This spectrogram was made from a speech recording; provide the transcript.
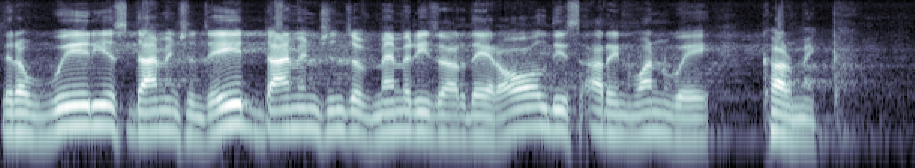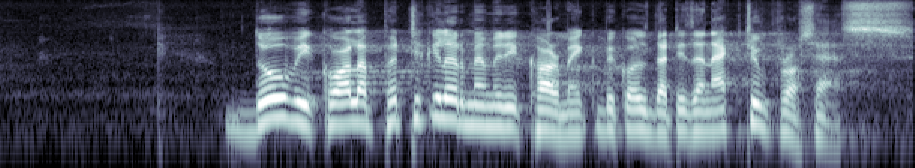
There are various dimensions, eight dimensions of memories are there, all these are in one way karmic. Though we call a particular memory karmic because that is an active process,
